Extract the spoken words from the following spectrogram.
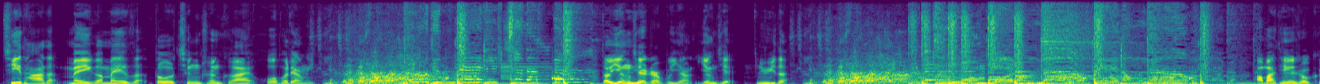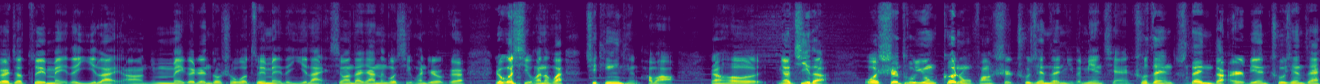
其他的每一个妹子都青春可爱、活泼靓丽。到莹姐这儿不一样，莹姐女的，好吧，听一首歌叫《最美的依赖》啊，你们每个人都是我最美的依赖，希望大家能够喜欢这首歌，如果喜欢的话，去听一听，好不好？然后你要记得，我试图用各种方式出现在你的面前，出现在你的耳边，出现在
